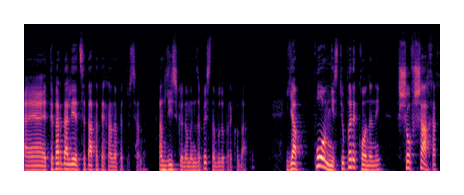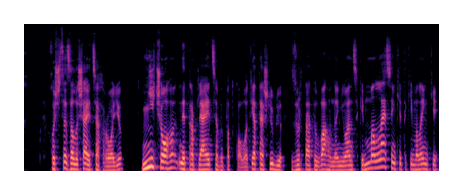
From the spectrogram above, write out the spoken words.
Е, тепер далі цитата Тиграна Петросяна. Англійською на мене записано, буду перекладати. Я повністю переконаний, що в шахах, хоч це залишається грою, нічого не трапляється випадково. От я теж люблю звертати увагу на нюансики, малесенькі, такі маленькі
